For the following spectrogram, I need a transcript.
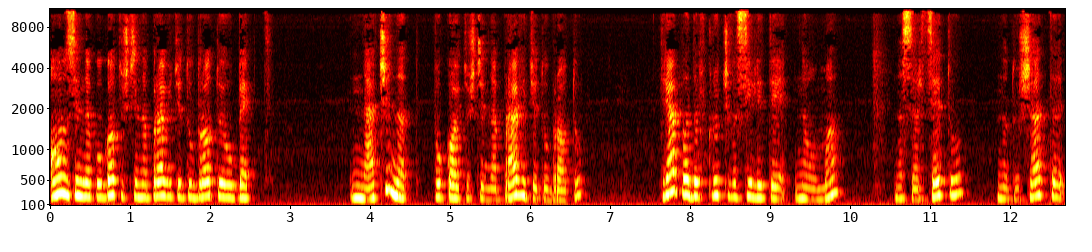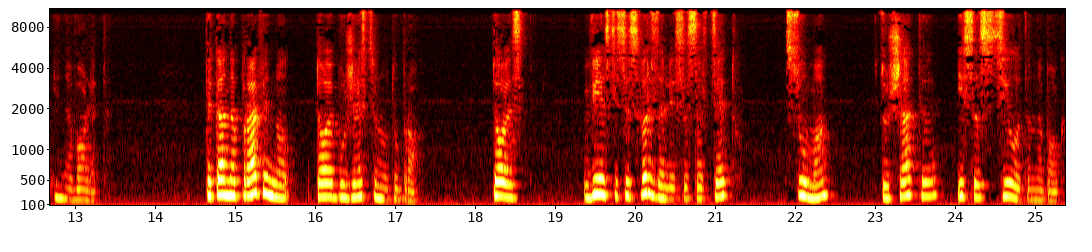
Онзи, на когото ще направите доброто, е обект. Начинът, по който ще направите доброто, трябва да включва силите на ума, на сърцето, на душата и на волята. Така направено, то е божествено добро. Тоест, вие сте се свързали с сърцето, с ума, с душата и с силата на Бога.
